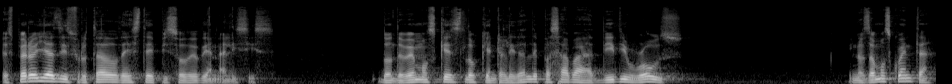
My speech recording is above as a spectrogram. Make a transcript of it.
Espero hayas disfrutado de este episodio de análisis, donde vemos qué es lo que en realidad le pasaba a Didi Rose y nos damos cuenta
